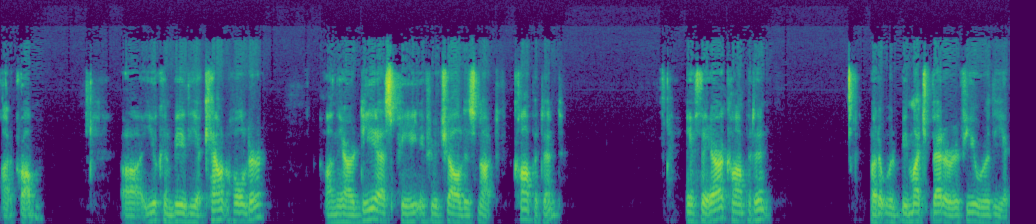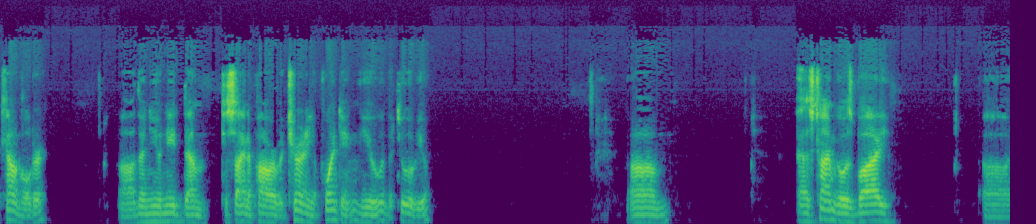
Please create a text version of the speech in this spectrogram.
not a problem. Uh, you can be the account holder on the RDSP if your child is not competent. If they are competent, but it would be much better if you were the account holder. Uh, then you need them to sign a power of attorney appointing you, the two of you. Um, as time goes by, uh,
